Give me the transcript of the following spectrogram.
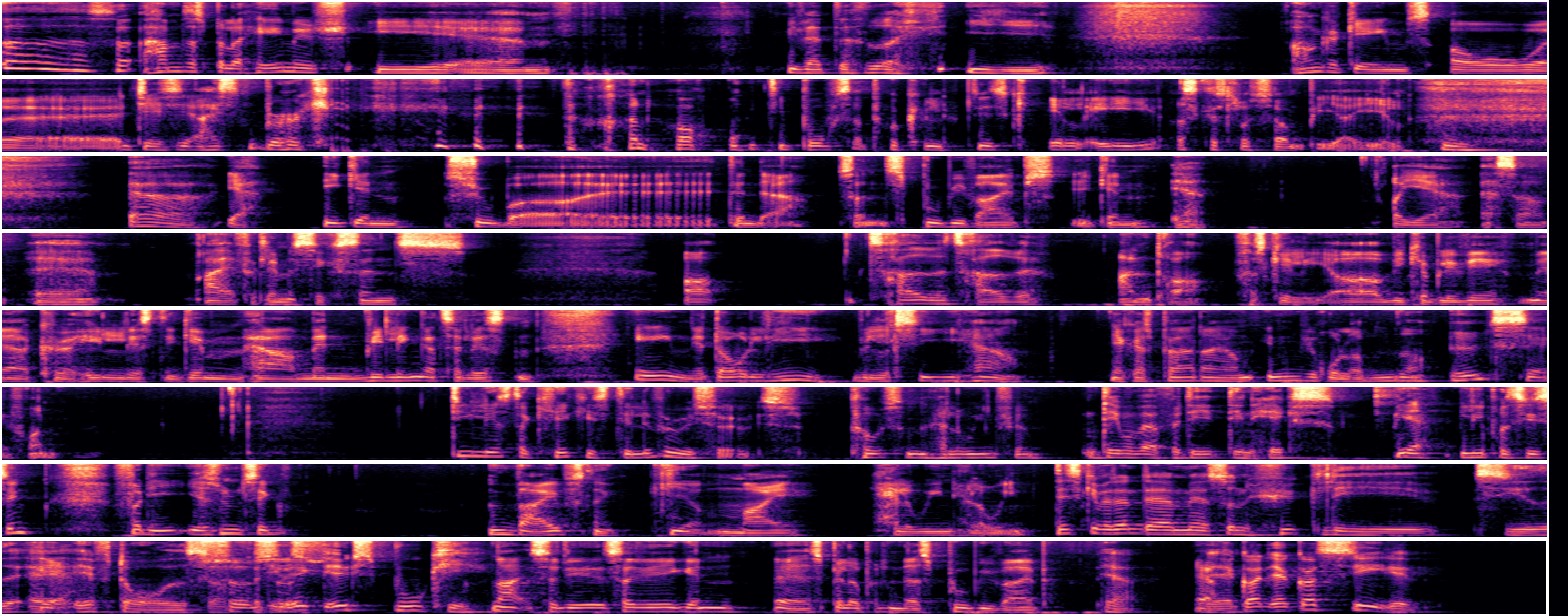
og så ham, der spiller Hamish i, øh, i hvad det hedder, i Hunger Games og øh, Jesse Eisenberg, der render rundt i post-apokalyptisk LA og skal slå zombier ihjel. Mm. Uh, ja, igen super øh, den der sådan spooky vibes igen. Ja. Og ja, altså, øh, ej, jeg får glemt Six Sense. Og 30-30 andre forskellige, og vi kan blive ved med at køre hele listen igennem her, men vi linker til listen. En, jeg dog lige vil sige her, jeg kan spørge dig om, inden vi ruller videre mm. til seriefronten. De lister Kikis Delivery Service på som en Halloween-film. Det må være, fordi det er en heks. Ja, lige præcis, ikke? Fordi jeg synes ikke, vibesne giver mig Halloween, Halloween. Det skal være den der med sådan hyggelig side af Ja. efteråret. Så, Så- fordi så- det, er jo ikke, det er jo ikke spooky. Nej, så det, så det igen uh, spiller på den der spooky vibe. Ja. ja. Jeg, kan godt, jeg kan godt se det.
